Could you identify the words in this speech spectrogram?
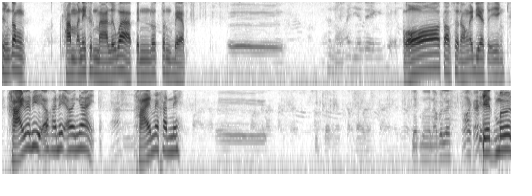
ถึงต้องทำอันนี้ขึ้นมาหรือว่าเป็นรถต้นแบบ เออสนองไอเดียตัวเองเฉยอ๋อ ตอบสนองไอเดียตัวเอง ขายไหมพี่ เอาคันนี้ เอาง่ายๆขายไหมคันนี้เออคิดก่อนครับไปไหมเจ็ดหมื่นเอาไปเลยเจ็ดหมื่น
